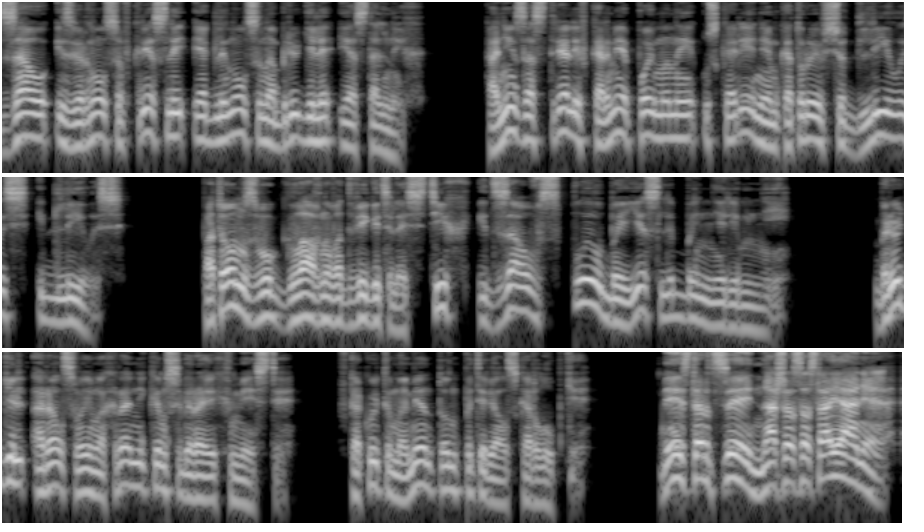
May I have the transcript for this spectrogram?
Дзао извернулся в кресле и оглянулся на Брюгеля и остальных. Они застряли в корме, пойманные ускорением, которое все длилось и длилось. Потом звук главного двигателя стих, и Дзао всплыл бы, если бы не ремни. Брюгель орал своим охранникам, собирая их вместе. В какой-то момент он потерял скорлупки. «Мистер Цинь, наше состояние!»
